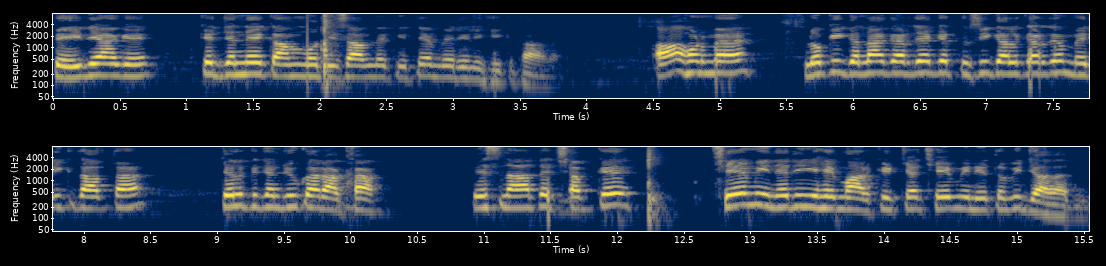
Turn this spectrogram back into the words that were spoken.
ਭੇਜ ਦਿਆਂਗੇ ਕਿ ਜਿੰਨੇ ਕੰਮ ਮੋਦੀ ਸਾਹਿਬ ਨੇ ਕੀਤੇ, ਮੇਰੀ ਲਿਖੀ ਕਿਤਾਬ ਹੈ। ਆ ਹੁਣ ਮੈਂ ਲੋਕੀ ਗੱਲਾਂ ਕਰਦੇ ਆ ਕਿ ਤੁਸੀਂ ਗੱਲ ਕਰਦੇ ਹੋ, ਮੇਰੀ ਕਿਤਾਬ ਤਾਂ ਤਿਲਕ ਜੰਜੂ ਕਾ ਰਾਖਾ। ਇਸ ਨਾਂ ਤੇ ਛਪ ਕੇ 6 ਮਹੀਨੇ ਦੀ ਇਹ ਮਾਰਕੀਟ 'ਚ 6 ਮਹੀਨੇ ਤੋਂ ਵੀ ਜ਼ਿਆਦਾ ਦੀ।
